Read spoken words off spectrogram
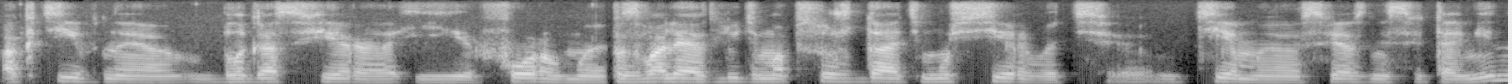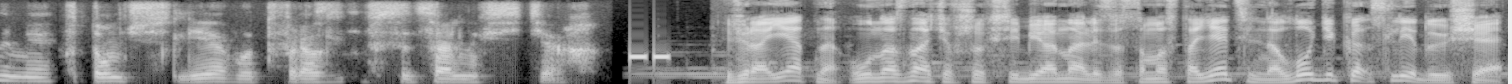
активная благосфера и форумы позволяют людям обсуждать мужчин муссировать э, темы, связанные с витаминами, в том числе вот в, раз... в социальных сетях. Вероятно, у назначивших себе анализы самостоятельно логика следующая.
